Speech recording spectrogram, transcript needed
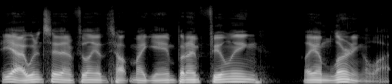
yeah, I wouldn't say that I'm feeling at the top of my game, but I'm feeling like I'm learning a lot.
